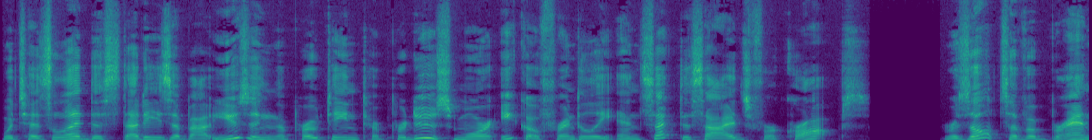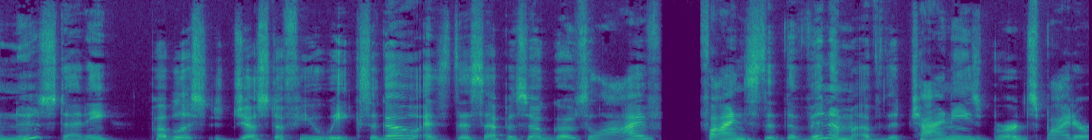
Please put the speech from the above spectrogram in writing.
which has led to studies about using the protein to produce more eco friendly insecticides for crops. Results of a brand new study, published just a few weeks ago as this episode goes live, finds that the venom of the Chinese bird spider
